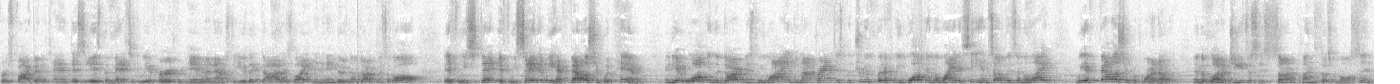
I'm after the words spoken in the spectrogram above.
Verse 5 down to 10. This is the message we have heard from him and announced to you that God is light and in him there's no darkness at all. If we, stay, if we say that we have fellowship with him and yet walk in the darkness, we lie and do not practice the truth. But if we walk in the light as he himself is in the light, we have fellowship with one another. And the blood of Jesus, his son, cleanses us from all sin.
